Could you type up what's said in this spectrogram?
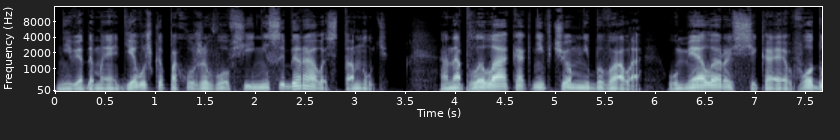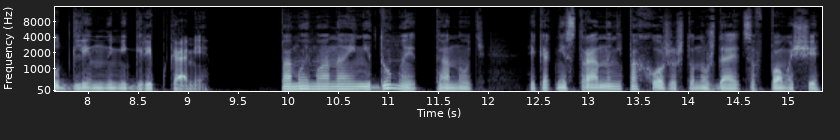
Неведомая девушка, похоже, вовсе и не собиралась тонуть. Она плыла, как ни в чем не бывало, умело рассекая воду длинными грибками. «По-моему, она и не думает тонуть, и, как ни странно, не похоже, что нуждается в помощи»,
